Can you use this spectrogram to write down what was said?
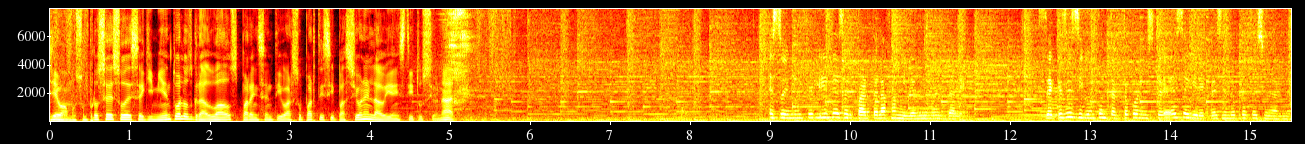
Llevamos un proceso de seguimiento a los graduados para incentivar su participación en la vida institucional. Estoy muy feliz de ser parte de la familia Mi Magdalena. Sé que si sigo en contacto con ustedes seguiré creciendo profesionalmente.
